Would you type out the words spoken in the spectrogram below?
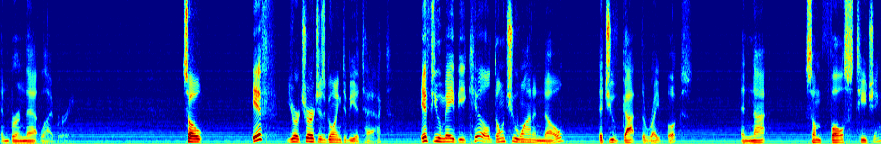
and burned that library. So, if your church is going to be attacked, if you may be killed, don't you want to know that you've got the right books and not some false teaching?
